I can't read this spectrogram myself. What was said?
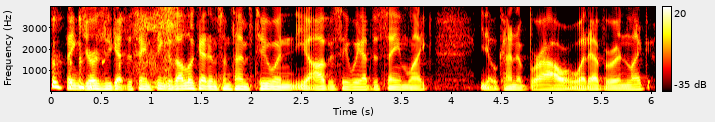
I think Jersey's got the same thing because I look at him sometimes too, and yeah, obviously we have the same like, you know, kind of brow or whatever, and like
